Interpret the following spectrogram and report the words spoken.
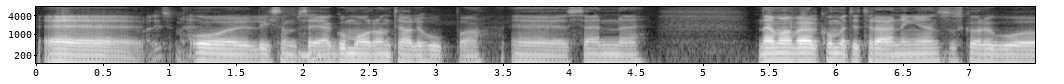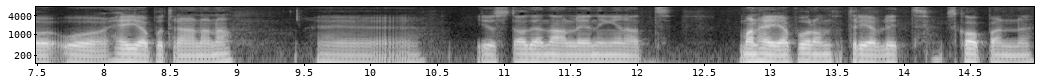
Eh, och liksom säga god morgon till allihopa. Eh, sen eh, när man väl kommer till träningen så ska du gå och heja på tränarna. Eh, just av den anledningen att man hejar på dem trevligt, skapar en,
